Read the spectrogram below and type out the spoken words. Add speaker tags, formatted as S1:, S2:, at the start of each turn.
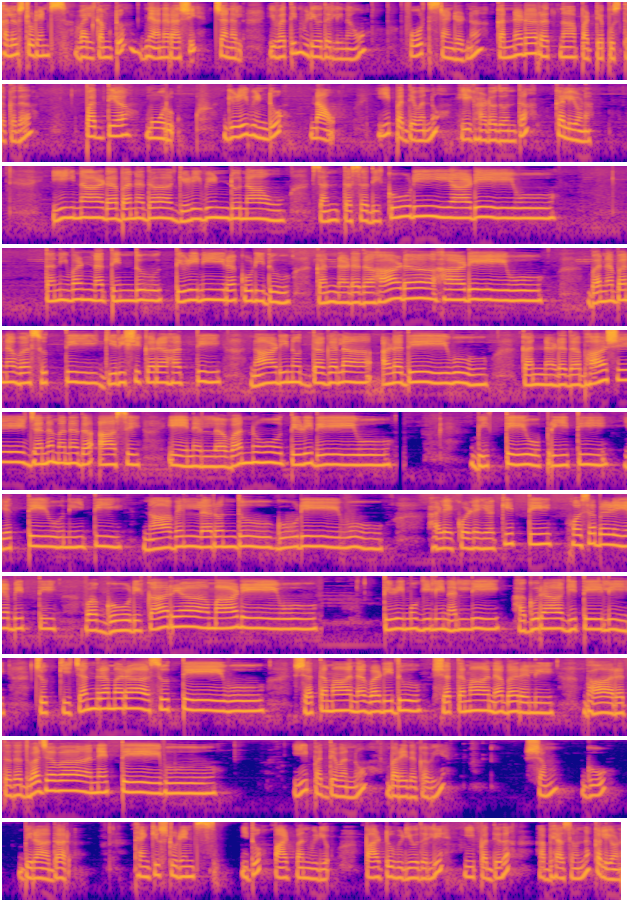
S1: Hello students welcome to Jnanarashi channel ಇವತ್ತಿನ ವಿಡಿಯೋದಲ್ಲಿ ನಾವು ಫೋರ್ತ್ ಸ್ಟ್ಯಾಂಡರ್ಡ್ನ ಕನ್ನಡ ರತ್ನ ಪಠ್ಯಪುಸ್ತಕದ ಪದ್ಯ ಮೂರು ಗಿಳಿವಿಂಡು ನಾವು ಈ ಪದ್ಯವನ್ನು ಹೀಗೆ ಹಾಡೋದು ಅಂತ ಕಲಿಯೋಣ. ಈ ನಾಡ ಬನದ ಗಿಳಿವಿಂಡು ನಾವು, ಸಂತಸದಿ ಕೂಡಿ ಆಡೇವು. ತನಿವಣ್ಣ ತಿಂದು ತಿಳಿ ನೀರ ಕುಡಿದು ಕನ್ನಡದ ಹಾಡ ಹಾಡೇವು. ಬನಬನವ ಸುತ್ತಿ ಗಿರಿಶಿಖರ ಹತ್ತಿ ನಾಡಿನುದ್ದಗಲ ಅಳದೇವು. ಕನ್ನಡದ ಭಾಷೆ ಜನಮನದ ಆಸೆ ಏನೆಲ್ಲವನ್ನೂ ತಿಳಿದೇವು. ಬಿತ್ತೇವು ಪ್ರೀತಿ, ಎತ್ತೇವು ನೀತಿ ನಾವೆಲ್ಲರೊಂದು ಗೂಡೇವು. ಹಳೆ ಕೊಳೆಯ ಕಿತ್ತಿ, ಹೊಸ ಬೆಳೆಯ ಬಿತ್ತಿ, ಒಗ್ಗೂಡಿ ಕಾರ್ಯ ಮಾಡೇವು. ತಿಳಿಮುಗಿಲಿನಲ್ಲಿ ಹಗುರಾಗಿ ತೇಲಿ, ಚುಕ್ಕಿ ಚಂದ್ರಮರ ಸುತ್ತೇವು. ಶತಮಾನ ಬಡಿದು ಶತಮಾನ ಬರಲಿ, ಭಾರತದ ಧ್ವಜವ ನೆತ್ತೇವು. ಈ ಪದ್ಯವನ್ನು ಬರೆದ ಕವಿ ಶಂ ಗು ಬಿರಾದಾರ್. Thank you students. ಇದು part one video. Part two ವಿಡಿಯೋದಲ್ಲಿ ಈ ಪದ್ಯದ ಅಭ್ಯಾಸವನ್ನು ಕಲಿಯೋಣ.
